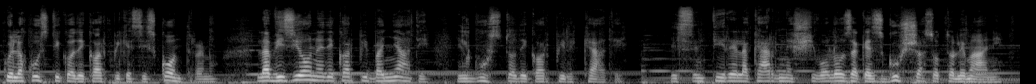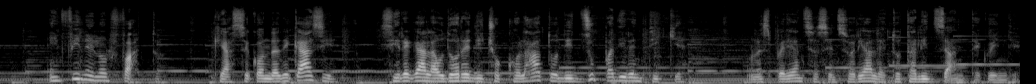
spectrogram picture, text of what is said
Quello acustico dei corpi che si scontrano, la visione dei corpi bagnati, il gusto dei corpi leccati, il sentire la carne scivolosa che sguscia sotto le mani e infine l'olfatto, che a seconda dei casi si regala odore di cioccolato o di zuppa di lenticchie. Un'esperienza sensoriale totalizzante, quindi.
